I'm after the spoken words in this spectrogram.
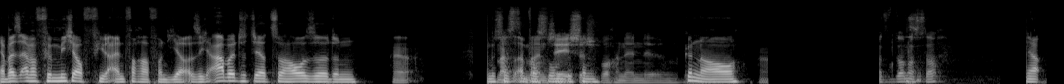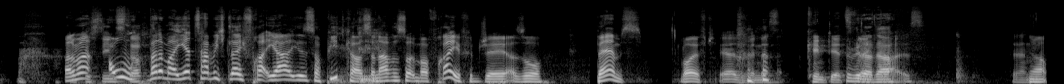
Ja, weil es einfach für mich auch viel einfacher von hier. Also ich arbeite ja zu Hause, dann ja. müssen wir es einfach so ein bisschen. Wochenende irgendwie. Genau. Ja. Also Donnerstag. Ja. Warte mal, oh, warte mal, jetzt habe ich gleich frei. Ja, hier ist doch Petecast, danach ist doch immer frei für Jay. Also, Bams, läuft. Ja, also wenn das Kind jetzt wieder da. da ist, dann ja.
